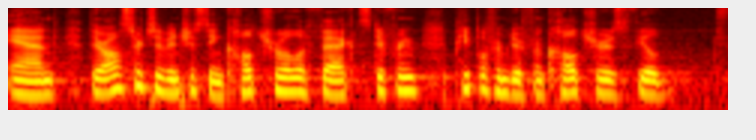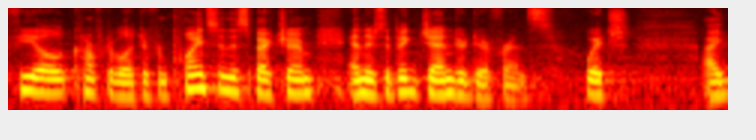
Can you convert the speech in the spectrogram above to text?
And there are all sorts of interesting cultural effects. Different people from different cultures feel feel comfortable at different points in the spectrum, and there's a big gender difference, which I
